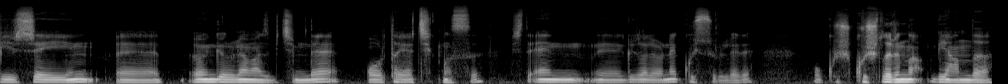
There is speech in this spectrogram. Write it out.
Bir şeyin e, öngörülemez biçimde ortaya çıkması. İşte en e, güzel örnek kuş sürüleri. O kuş kuşların bir anda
